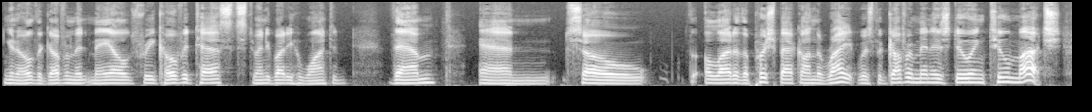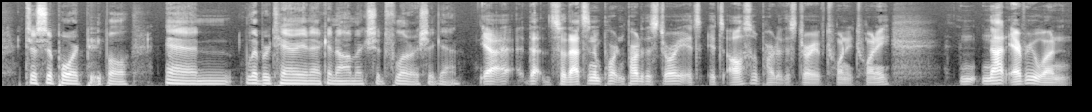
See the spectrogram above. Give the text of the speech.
you know, the government mailed free COVID tests to anybody who wanted them. And so a lot of the pushback on the right was the government is doing too much to support people and libertarian economics should flourish again. Yeah, that, so that's an important part of the story. It's it's also part of the story of 2020 not everyone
